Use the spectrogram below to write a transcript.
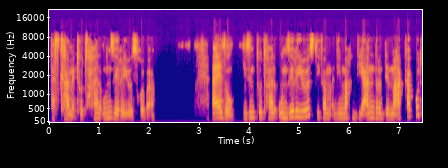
das kam mir total unseriös rüber. Also, die sind total unseriös, die, die machen die anderen den Markt kaputt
